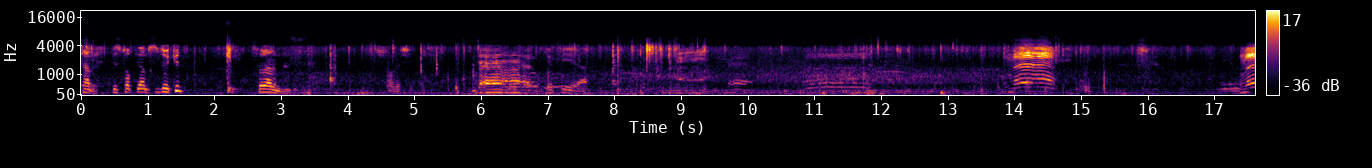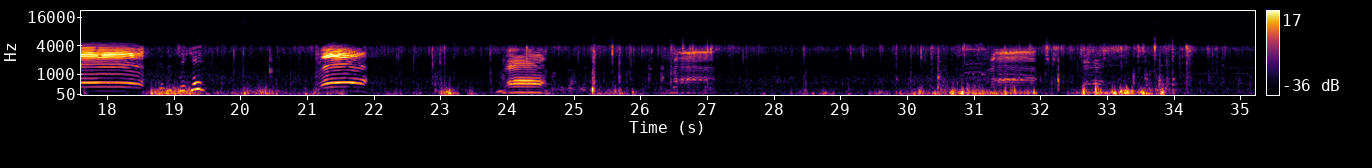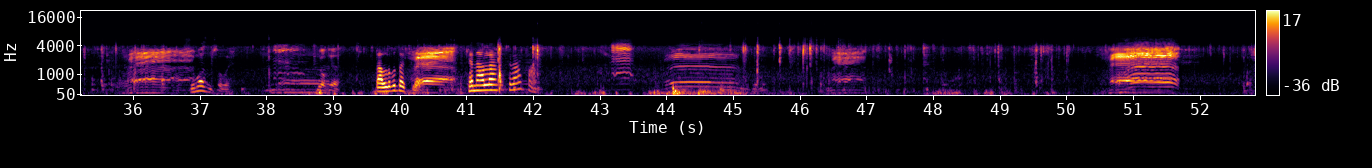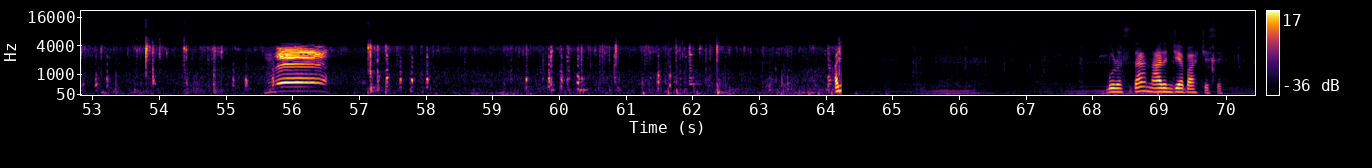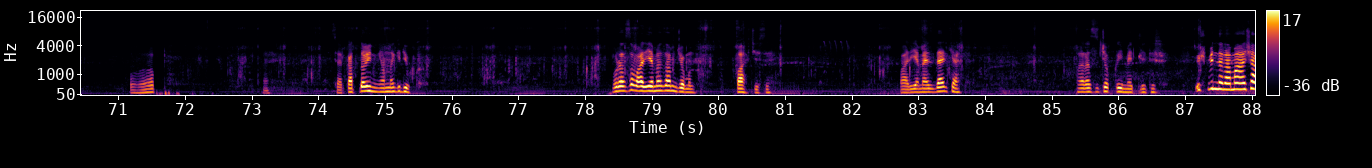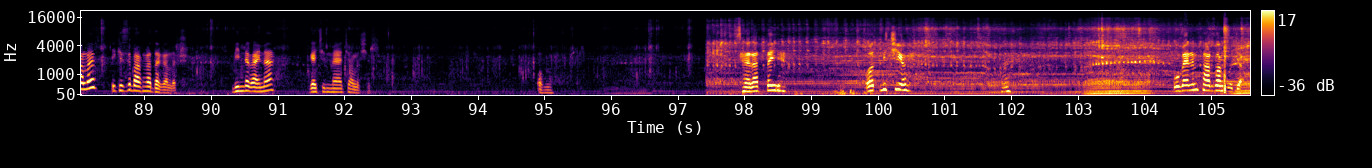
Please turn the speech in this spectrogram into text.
Tabii. Biz toplayalım siz dökün. Sorarım ben size. Şöyle şey. Kesiyor ya. Kızım çekil. Sığmaz mı sobaya? Yok ya. Dallı budaklı. Kenarlarını kırarsan. Burası da Narinciye Bahçesi. Hop. Heh. Serkat yanına gidiyor. Burası var yemez amcamın bahçesi. Var yemez derken parası çok kıymetlidir. 3000 lira maaş alır, ikisi bankada kalır. 1000 lirayla geçinmeye çalışır. Allah. Serhat dayı ot biçiyor. Bu benim Tarzan kocam.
